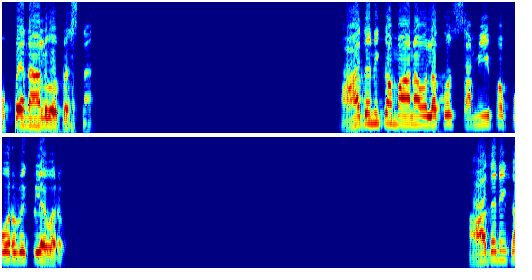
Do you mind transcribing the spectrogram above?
ముప్పై నాలుగో ప్రశ్న. ఆధునిక మానవులకు సమీప పూర్వీకులు ఎవరు? ఆధునిక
